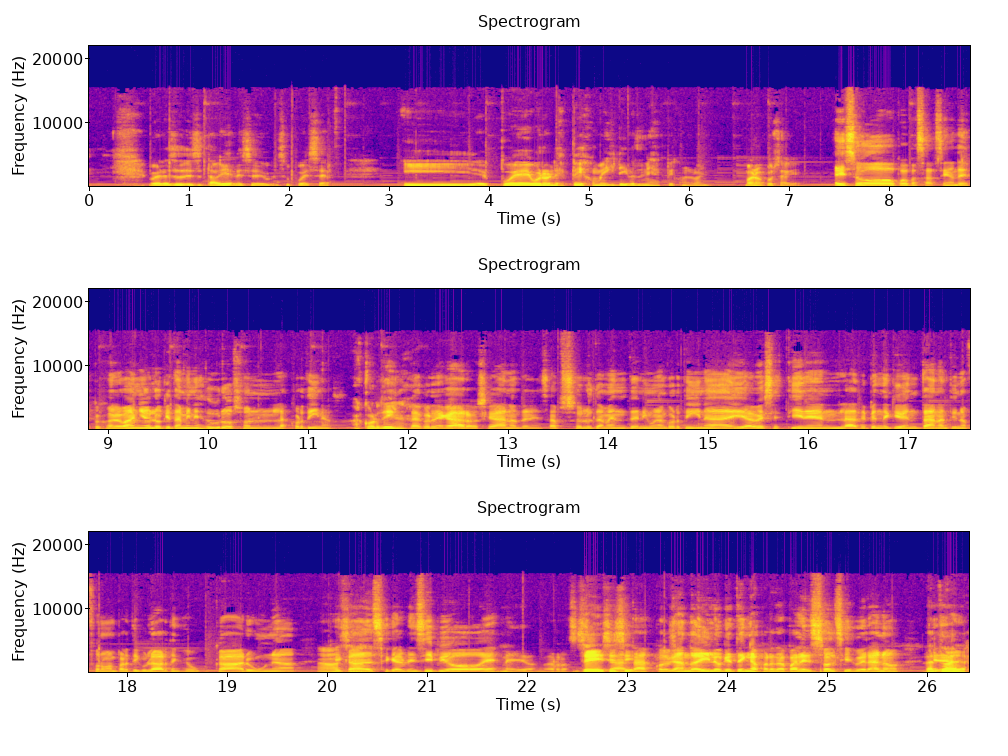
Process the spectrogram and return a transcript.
bueno, eso, eso está bien, eso, eso puede ser. Y después, bueno, el espejo, me dijiste que no tenías espejo en el baño. Bueno, cosa que... Eso puede pasar. Si no tenés espejo en el baño, lo que también es duro son las cortinas. A cortina. La cortina, claro, ya no tenés absolutamente ninguna cortina y a veces tienen, la depende de qué ventana, tiene una forma particular, tenés que buscar una Ah, que sí. calce, que al principio es medio engorroso. Sí, sí, sí. Estás colgando ahí lo que tengas para tapar el sol si es verano. La que toalla.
